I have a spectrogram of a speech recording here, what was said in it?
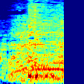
you.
